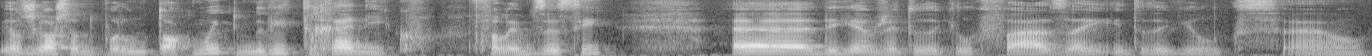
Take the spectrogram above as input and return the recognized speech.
eles gostam de pôr um toque muito mediterrâneo, falemos assim, ah, digamos, em tudo aquilo que fazem, em tudo aquilo que são,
